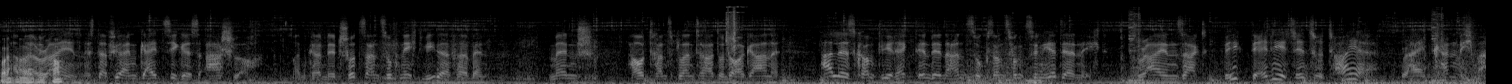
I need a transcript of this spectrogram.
Aber. Ryan ist dafür ein geiziges Arschloch. Man kann den Schutzanzug nicht wiederverwenden. Mensch, Hauttransplantat und Organe. Alles kommt direkt in den Anzug, sonst funktioniert er nicht. Ryan sagt, Big Daddy sind zu teuer. Ryan kann mich mal.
